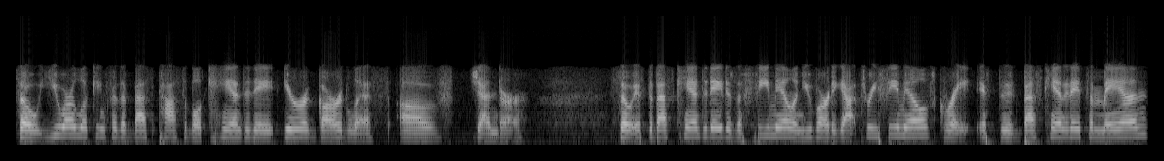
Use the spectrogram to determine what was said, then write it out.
So you are looking for the best possible candidate irregardless of gender. So if the best candidate is a female and you've already got three females, great. If the best candidate's a man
